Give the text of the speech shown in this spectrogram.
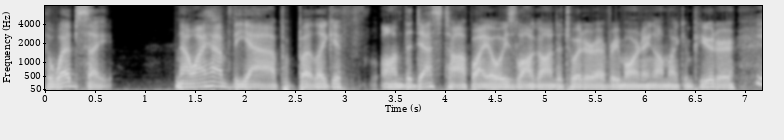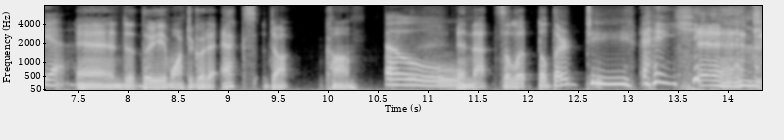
the website. Now I have the app, but like if on the desktop, I always log on to Twitter every morning on my computer. Yeah. And they want to go to x.com. Oh. And that's a little dirty. And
